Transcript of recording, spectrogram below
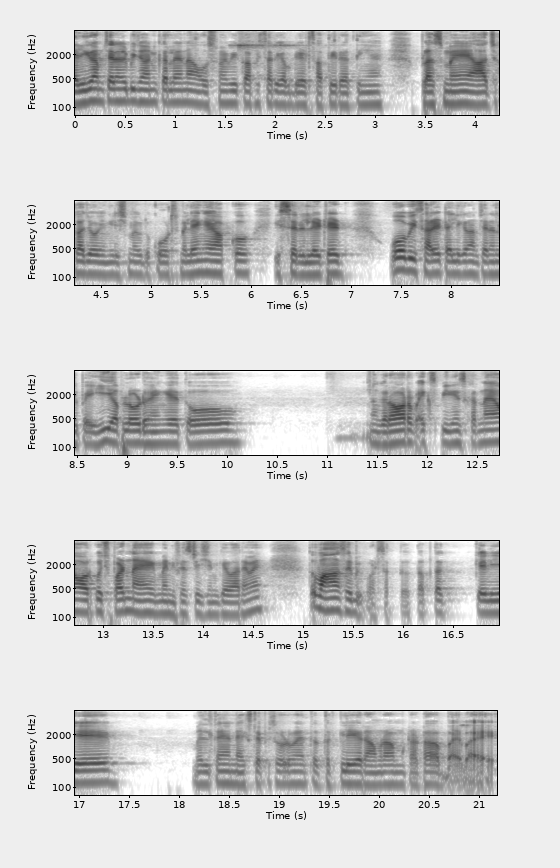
टेलीग्राम चैनल भी ज्वाइन कर लेना, उसमें भी काफ़ी सारी अपडेट्स आती रहती हैं। प्लस में आज का जो इंग्लिश में जो कोर्स मिलेंगे आपको, इससे रिलेटेड वो भी सारे टेलीग्राम चैनल पे ही अपलोड होंगे तो अगर और एक्सपीरियंस करना है और कुछ पढ़ना है मैनिफेस्टेशन के बारे में तो वहाँ से भी पढ़ सकते हो। तब तक के लिए मिलते हैं नेक्स्ट एपिसोड में, तब तक के लिए राम राम, टाटा बाय बाय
